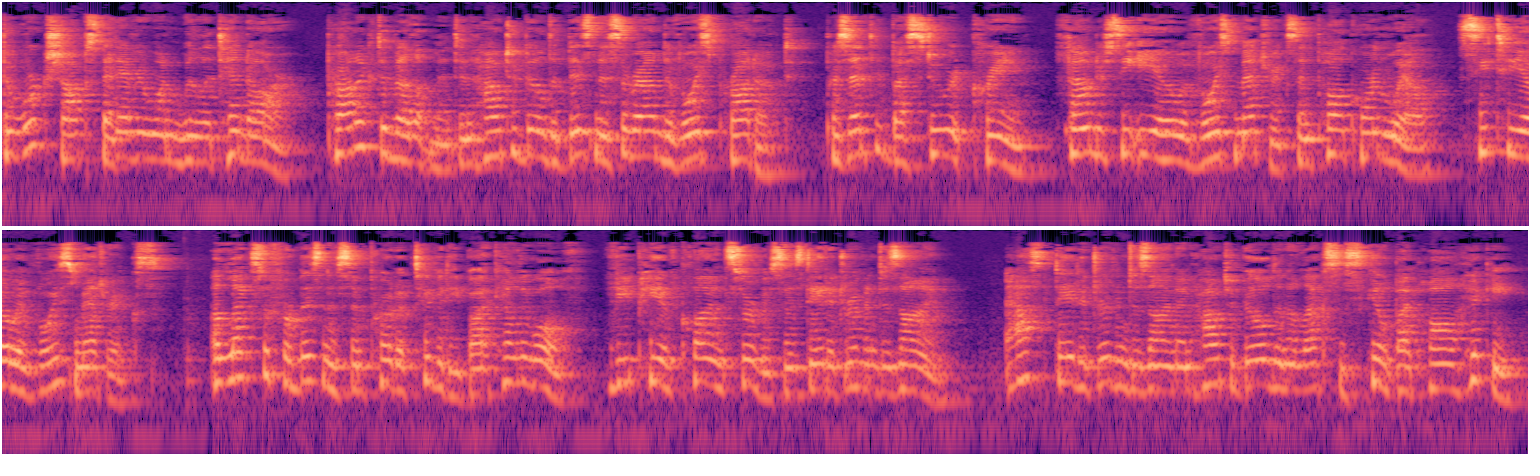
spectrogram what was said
The workshops that everyone will attend are Product Development and How to Build a Business Around a Voice Product, presented by Stuart Crane, founder CEO of Voice Metrics, and Paul Cornwell, CTO of Voice Metrics. Alexa for Business and Productivity by Kelly Wolf, VP of Client Services Data Driven Design. Ask Data Driven Design and How to Build an Alexa Skill by Paul Hickey,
